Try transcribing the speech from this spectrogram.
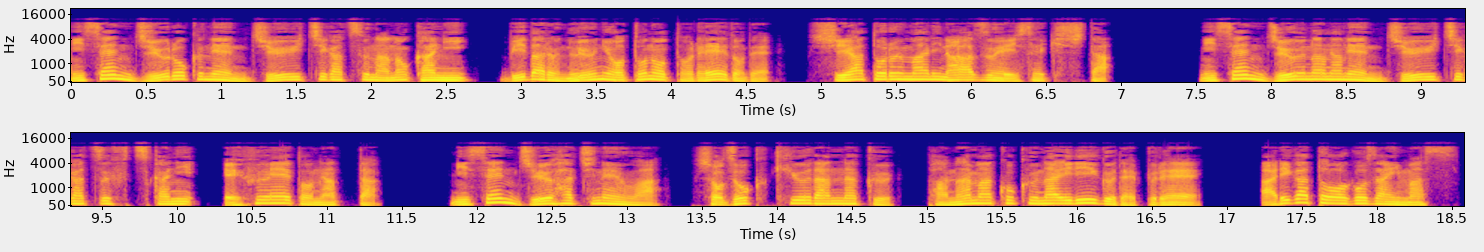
2016年11月7日に、ビダル・ヌーニョとのトレードで、シアトルマリナーズへ移籍した。2017年11月2日に FA となった。2018年は所属球団なくパナマ国内リーグでプレー。ありがとうございます。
